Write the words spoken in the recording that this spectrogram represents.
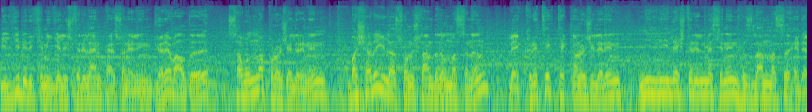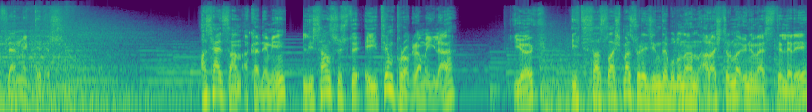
bilgi birikimi geliştirilen personelin görev aldığı savunma projelerinin başarıyla sonuçlandırılmasının ve kritik teknolojilerin millileştirilmesinin hızlanması hedeflenmektedir. Aselsan Akademi, lisansüstü eğitim programıyla YÖK, ihtisaslaşma sürecinde bulunan araştırma üniversiteleri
